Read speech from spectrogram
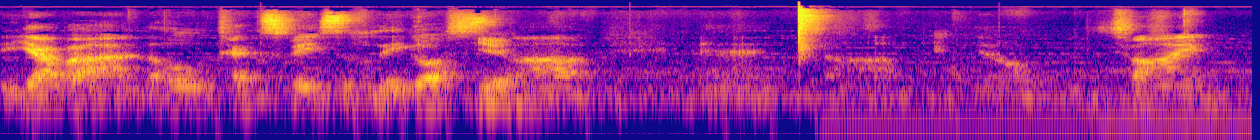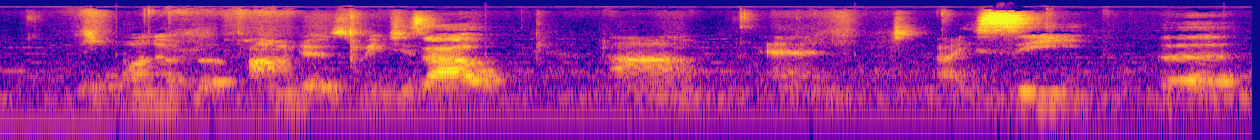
Yaba and the whole tech space of Lagos. Yeah. Um, and um, you know, each time one of the founders reaches out, um, and I see the,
